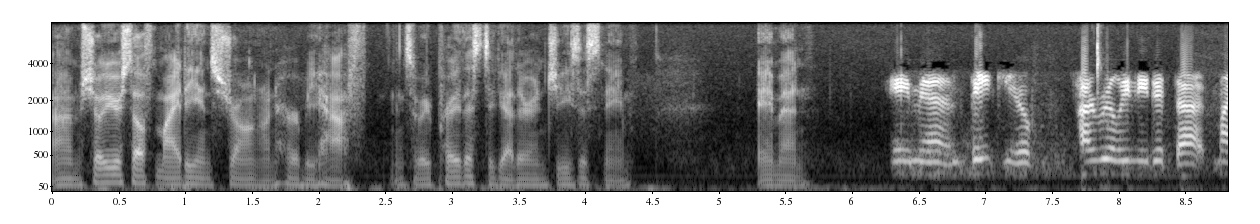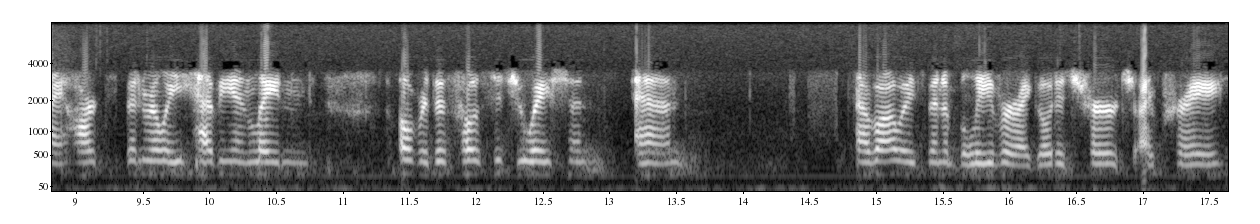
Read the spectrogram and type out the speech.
um, show yourself mighty and strong on her behalf. And so we pray this together in Jesus' name. Amen. Amen. Thank you. I really needed that. My heart's been really heavy and laden over this whole situation, and I've always been a believer. I go to church, I pray,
